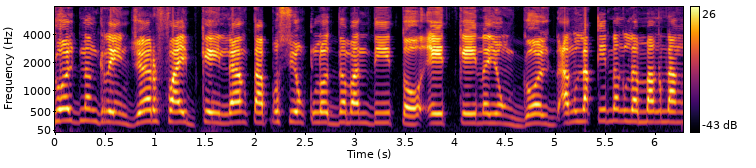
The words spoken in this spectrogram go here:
gold ng Granger, 5k lang. Tapos yung Claude naman dito, 8k na yung gold. Ang laki ng lamang ng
